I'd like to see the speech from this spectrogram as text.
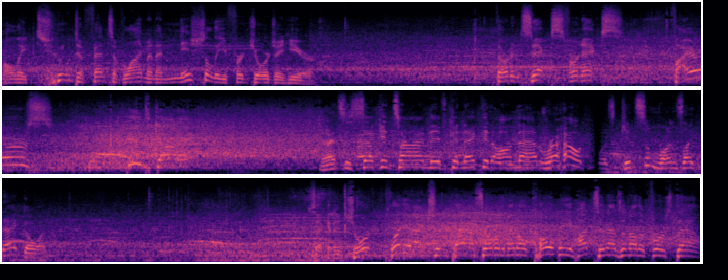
Only two defensive linemen initially for Georgia here. Third and six for Nix. Fires. He's got it. That's the second time they've connected on that route. Let's get some runs like that going. Second and short. Play action pass over the middle. Kobe Hudson has another first down.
